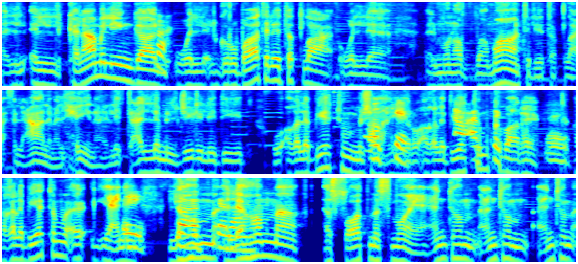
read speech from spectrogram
ال- الكلام اللي ينقال. والجروبات اللي تطلع والمنظمات اللي تطلع في العالم الحين اللي تعلم الجيل الجديد وأغلبيتهم مشاهير أوكي. وأغلبيتهم. كبار هي إيه. أغلبيتهم آه، يعني إيه. لهم. لهم الصوت مسموع يعني عندهم عندهم عندهم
